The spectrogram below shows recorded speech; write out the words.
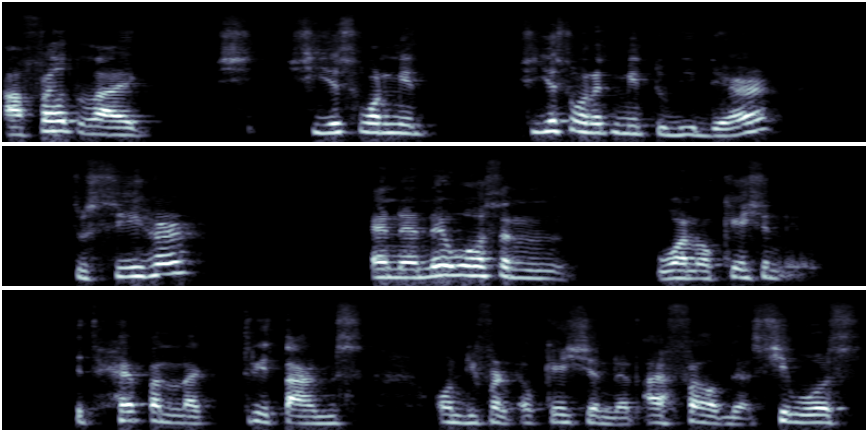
I felt like she, she just wanted me she just wanted me to be there to see her. And then there was an one occasion it happened like three times on different occasions that I felt that she was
